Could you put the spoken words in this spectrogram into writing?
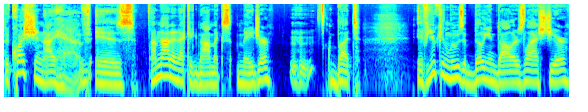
the question I have is, I'm not an economics major, mm-hmm. but if you can lose a billion dollars last year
